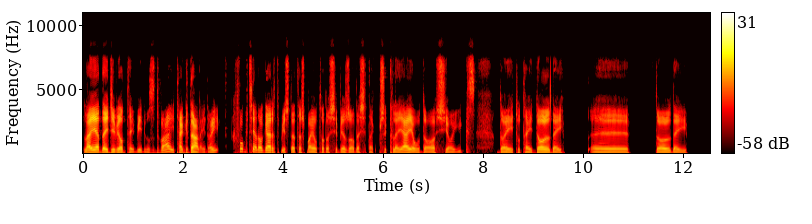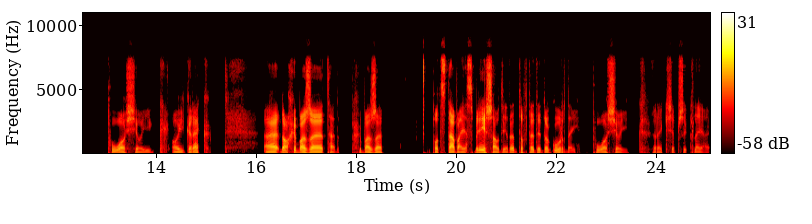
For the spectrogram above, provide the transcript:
dla 1 dziewiątej minus 2 i tak dalej. No i funkcje logarytmiczne też mają to do siebie, że one się tak przyklejają do osi o x, do jej tutaj dolnej, yy, dolnej półosi o, y, o y. E, no, chyba, że ten, chyba że podstawa jest mniejsza od 1, to wtedy do górnej półosi y się przyklejają.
